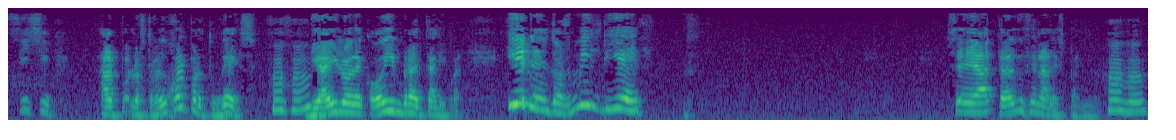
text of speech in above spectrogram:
Sí, sí. los tradujo al portugués. De ahí lo de Coimbra y tal y cual. Y en el 2010 se traducen al español.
